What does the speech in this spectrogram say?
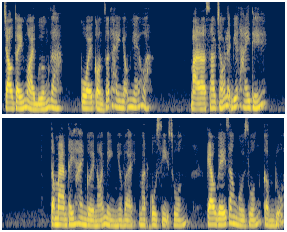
Cháu thấy ngoài bướng ra, cô ấy còn rất hay nhõng nhẽo à? Mà sao cháu lại biết hay thế? Tâm An thấy hai người nói mình như vậy, mặt cô xị xuống, kéo ghế ra ngồi xuống, cầm đũa,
